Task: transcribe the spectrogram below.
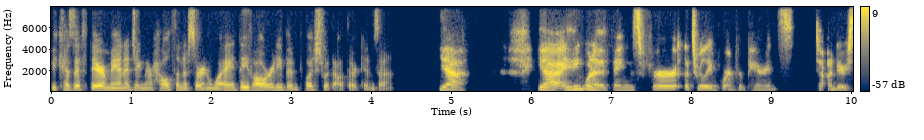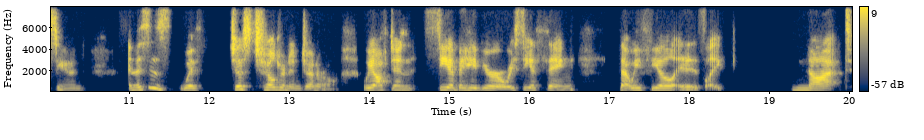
because if they're managing their health in a certain way they've already been pushed without their consent. Yeah. Yeah i think one of the things for that's really important for parents to understand and this is with just children in general we often see a behavior or we see a thing that we feel is like not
